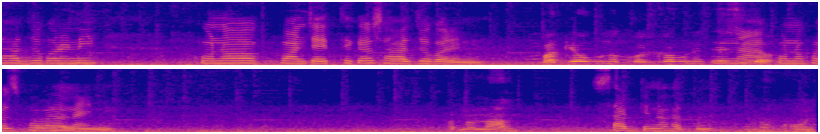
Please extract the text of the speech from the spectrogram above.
সাহায্য করেনি কোনো পঞ্চায়েত থেকেও সাহায্য করেনি। বা কেউ কোনো খোঁজ খবর নিতে না কোনো খোঁজ খবরও নেয়নি। আপনার নাম? সাবদিনা খাতুন। কোনো খোঁজ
